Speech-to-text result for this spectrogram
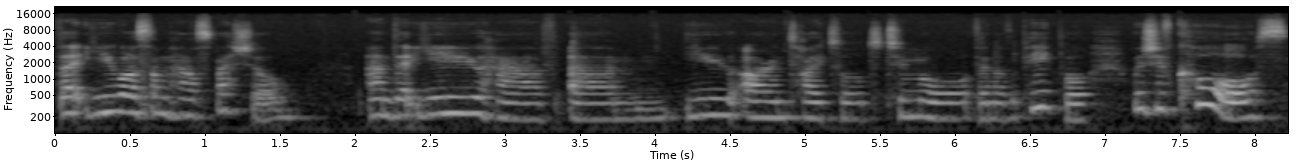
that you are somehow special and that you have um, you are entitled to more than other people, which of course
